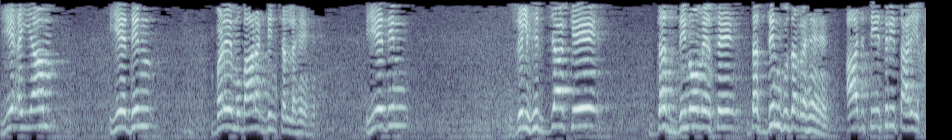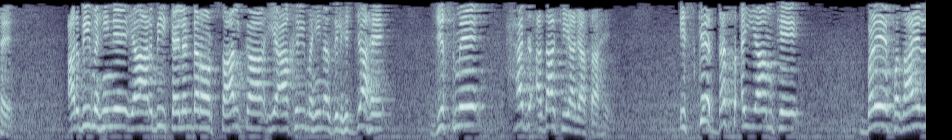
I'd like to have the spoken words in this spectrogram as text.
یہ ایام، یہ دن بڑے مبارک دن چل رہے ہیں۔ یہ دن ذلحجہ کے دس دنوں میں سے دس دن گزر رہے ہیں۔ آج تیسری تاریخ ہے۔ عربی مہینے یا عربی کیلنڈر اور سال کا یہ آخری مہینہ ذلحجہ ہے، جس میں حج ادا کیا جاتا ہے۔ اس کے دس ایام کے بڑے فضائل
